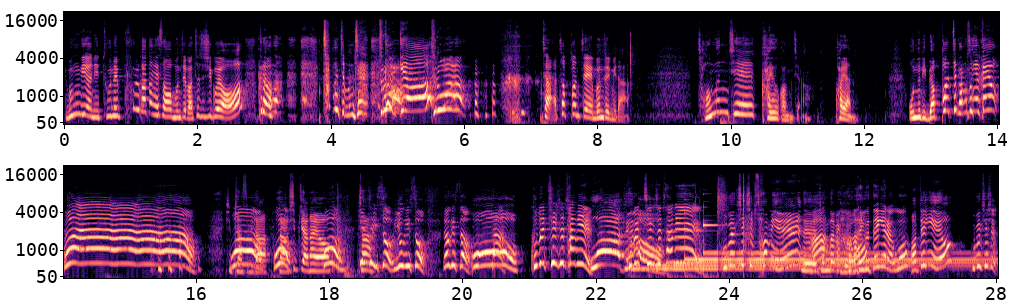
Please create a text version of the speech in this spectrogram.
뭉디 언니 두뇌 풀 가동해서 문제 맞춰주시고요. 그럼 첫 번째 문제 들어갈게요! 들어와! 자, 첫 번째 문제입니다. 정은지의 가요광장. 과연 오늘이 몇 번째 방송일까요? 와! 쉽지 와, 않습니다. 와, 자, 쉽지 않아요. 와, 힌트 자. 있어. 여기 있어. 여기 있어. 오. 자, 973일. 와, 대박. 973일. 973일. 네, 아, 정답이고요. 아, 이거 땡이라고? 아, 땡이에요? 970.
